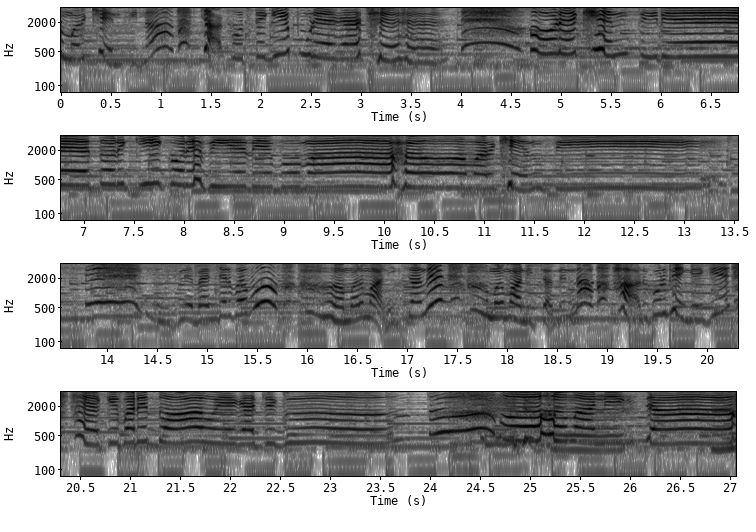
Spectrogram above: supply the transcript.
আমার খেন্তি না চা করতে গিয়ে পুড়ে গেছে। ওরে খেন্তি রে তোর কি করে বিয়ে দেব মা? ও আমার খেন্তি। ম্যানেজার বাবু। আমার মানিক চাঁদের আমার মানিক চাঁদের না হাড়গোড় ভেঙে গিয়ে একেবারে দ হয়ে গেছে গো। ও মানিক চাঁদ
